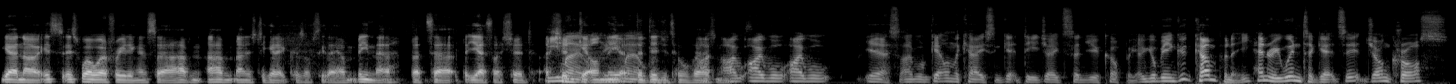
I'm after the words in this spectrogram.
yeah, no, it's it's well worth reading. And so I haven't I haven't managed to get it because obviously they haven't been there. But uh, but yes, I should I Email- should get on the email the digital version. I, I, I will. I will. Yes, I will get on the case and get DJ to send you a copy. You'll be in good company. Henry Winter gets it. John Cross,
